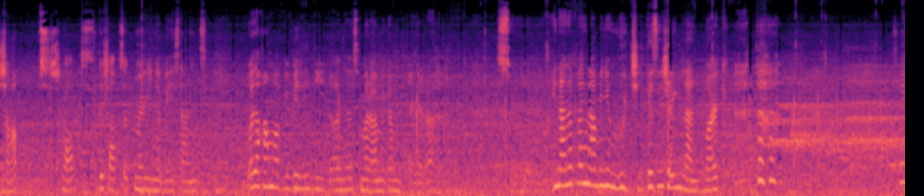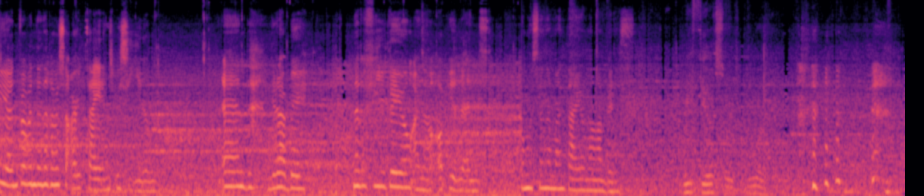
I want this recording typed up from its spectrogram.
shops, shops, the shops at Marina Bay Sands. Wala kang mabibili dito unless marami kang pera. So, hinanap lang namin yung Gucci kasi siya yung landmark. so, yun, papunta na kami sa Art Science Museum. And, grabe, nafe-feel ko yung ano, opulence. Kamusta naman tayo mga best? We feel so poor.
